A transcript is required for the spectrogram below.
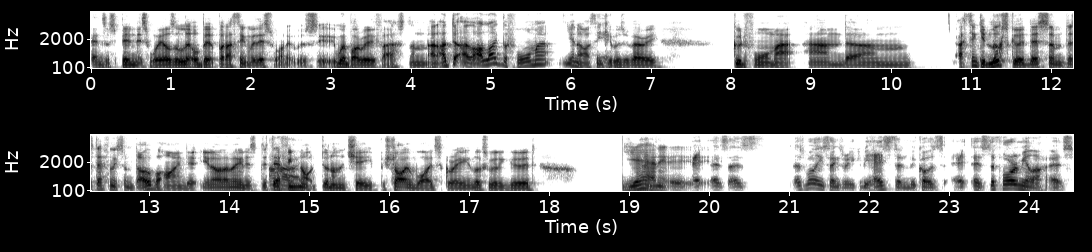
ends up spinning its wheels a little bit. But I think with this one, it was it went by really fast, and, and I, I, I like the format. You know, I think Yeah. it was a very good format, and um, I think it looks good. There's some, there's definitely some dough behind it. You know what I mean? It's, it's definitely not done on the cheap. It's shot in widescreen. It looks really good. Yeah, and And it, it, it, it's, it's it's one of these things where you can be hesitant because it, it's the formula. It's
